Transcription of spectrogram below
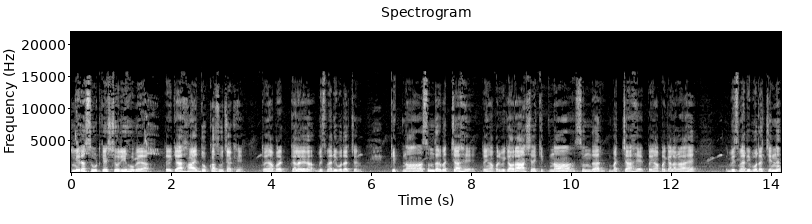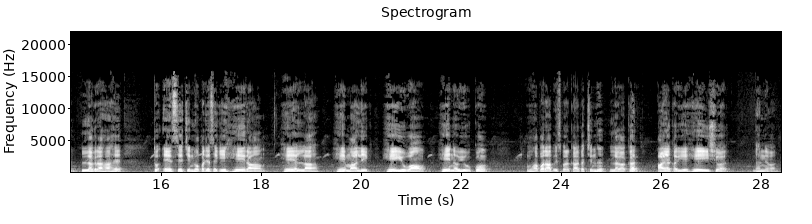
मेरा सूटकेस चोरी हो गया। तो ये क्या हाय दुख का सूचक है? तो यहाँ पर क्या लगेगा? विस्मयादि बोधक चिन्ह। कितना सुंदर बच्चा है। तो यहाँ पर भी क्या हो रहा है? आश्चर्य। कितना सुंदर बच्चा है। तो यहाँ पर क्या लग रहा है? विस्मयादि बोधक चिन्ह लग रहा है। तो ऐसे चिन्हों पर जैसे कि हे राम, हे अल्लाह, हे मालिक, हे युवाओं, हे नवयुवकों, वहाँ पर आप इस प्रकार का चिन्ह लगाकर आया करिए। हे ईश्वर। धन्यवाद।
